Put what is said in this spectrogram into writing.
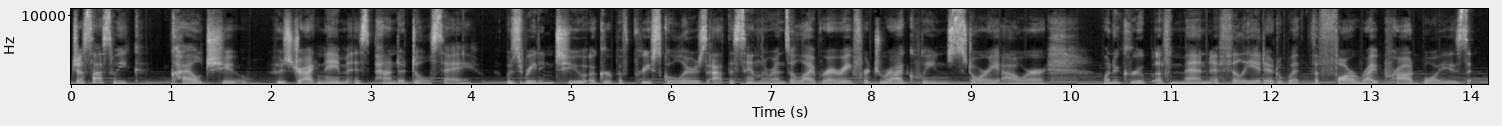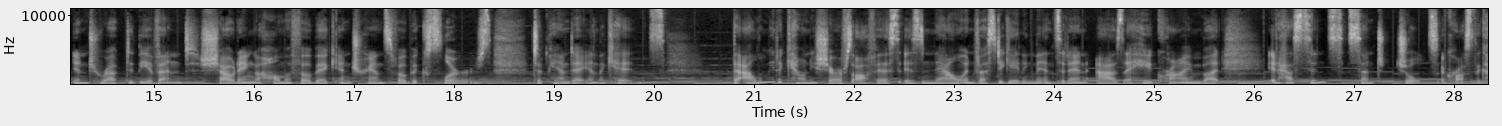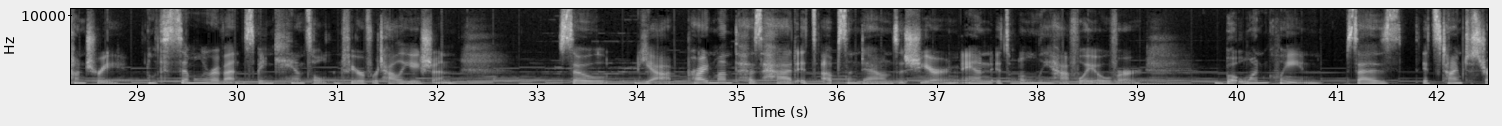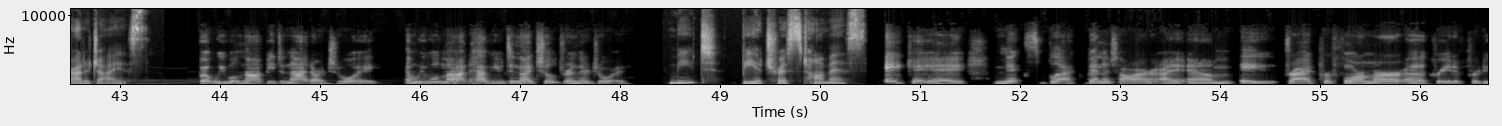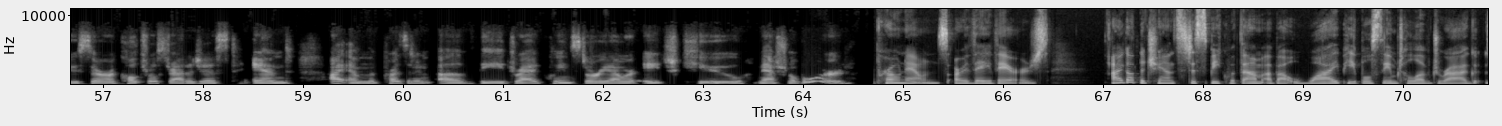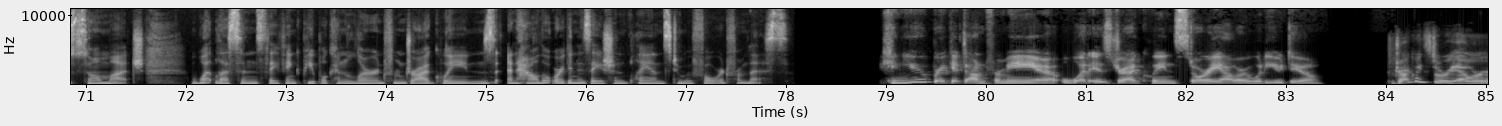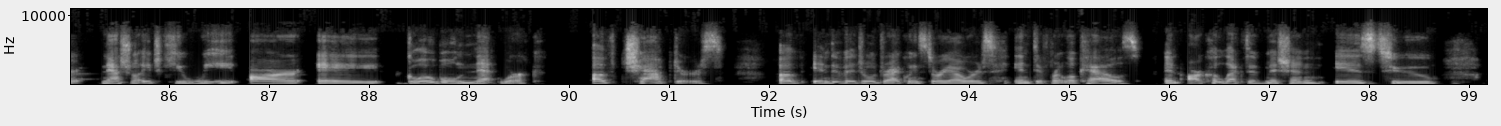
Just last week, Kyle Chu, whose drag name is Panda Dulce, was reading to a group of preschoolers at the San Lorenzo Library for Drag Queens Story Hour when a group of men affiliated with the far right Proud Boys interrupted the event, shouting homophobic and transphobic slurs to Panda and the kids. The Alameda County Sheriff's Office is now investigating the incident as a hate crime, but it has since sent jolts across the country, with similar events being canceled in fear of retaliation. So, yeah, Pride Month has had its ups and downs this year, and it's only halfway over. But one queen says it's time to strategize. But we will not be denied our joy, and we will not have you deny children their joy. Meet Beatrice Thomas aka Mix Black Benatar. I am a drag performer, a creative producer, a cultural strategist, and I am the president of the Drag Queen Story Hour HQ National Board. Pronouns are they, theirs. I got the chance to speak with them about why people seem to love drag so much, what lessons they think people can learn from drag queens, and how the organization plans to move forward from this. Can you break it down for me? What is Drag Queen Story Hour? What do you do? Drag Queen Story Hour National HQ, we are a global network of chapters of individual drag queen story hours in different locales. And our collective mission is to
